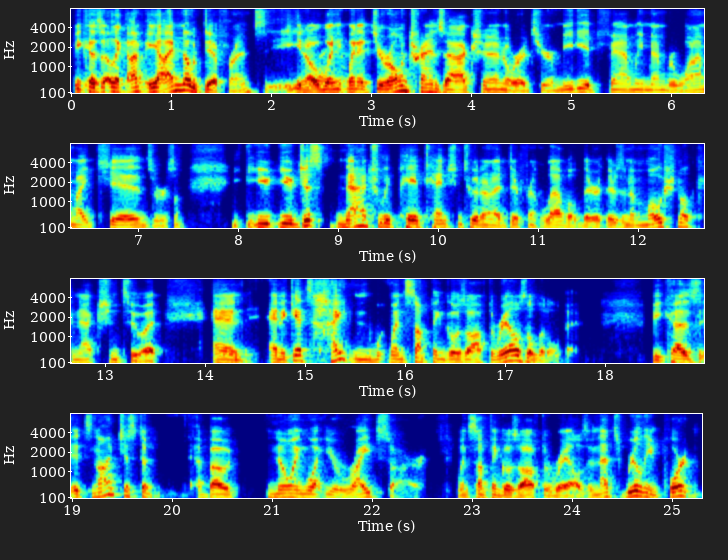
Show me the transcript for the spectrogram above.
Because like i'm yeah i'm no different. You know when when it's your own transaction or it's your immediate family member one of my kids or something you you just naturally pay attention to it on a different level. There there's an emotional connection to it. And and it gets heightened when something goes off the rails a little bit. Because it's not just a, about knowing what your rights are when something goes off the rails and that's really important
